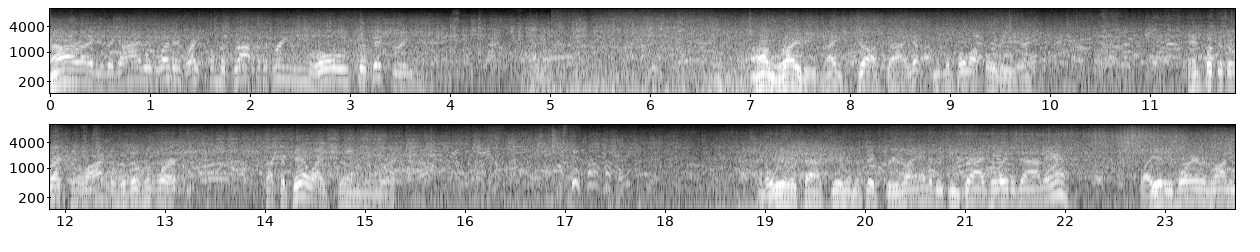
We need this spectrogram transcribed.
All righty, the guy that led it right from the drop of the green rolls to victory. All righty, nice job, guy. Yep, you can pull up over here. Can't put the directional on because it doesn't work. Fact, the taillight's don't even work. To wheel it back here in the victory lane to be congratulated down there by Eddie Boyer and Ronnie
